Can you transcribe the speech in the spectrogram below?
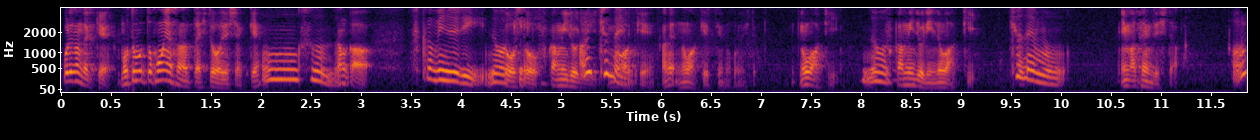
これなんだっけ？もともと本屋さんだった人でしたっけ、うん、そうなんだ。なんか、深緑のわけ。そうそう、深緑のわけ。あれ野分っていうのこの人。野脇。の深緑野脇。去年も、いませんでした。あれ？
